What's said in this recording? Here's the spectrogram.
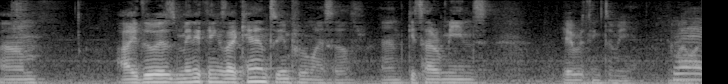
um, I do as many things I can to improve myself. And guitar means everything to me. in my life.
